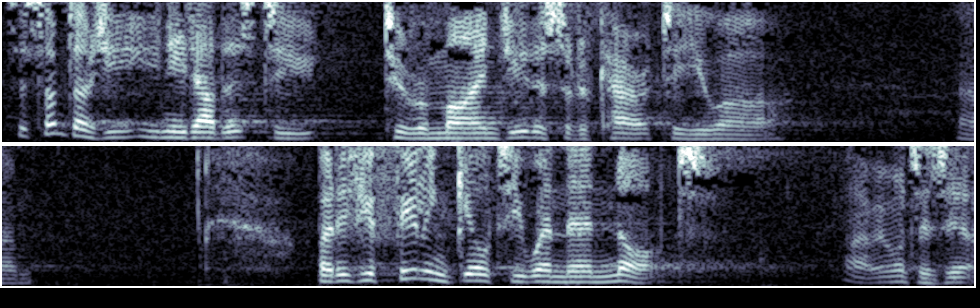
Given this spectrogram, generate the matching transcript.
So sometimes you, you need others to, to remind you the sort of character you are. Um, but if you're feeling guilty when they're not, I mean, what is it?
